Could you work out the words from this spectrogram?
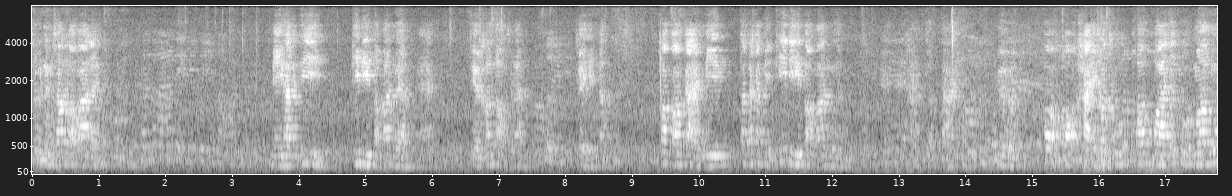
ช่วงหนึ่งชอบบอกว่าอะไรมีครับที่ที่ดีต่อบ้านเมืองนะฮะเจอข้อสอบใช่ไหมเคยเห็นนะข้อกอไก่มีทัศนคติที่ดีต่อบ้านเมือง กือบตายเออพ่อขอไข่ก็ถูกคอควายก็ถูกงองู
